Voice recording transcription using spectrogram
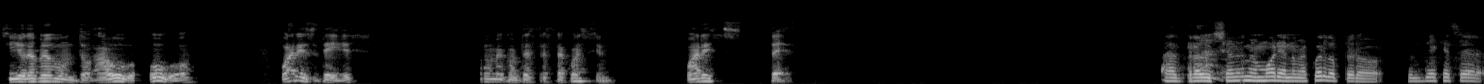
So, si yo le pregunto a Hugo, Hugo, what is this? ¿Cómo me contesta esta cuestión? What is this? La traducción de memoria no me acuerdo, pero tendría que ser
